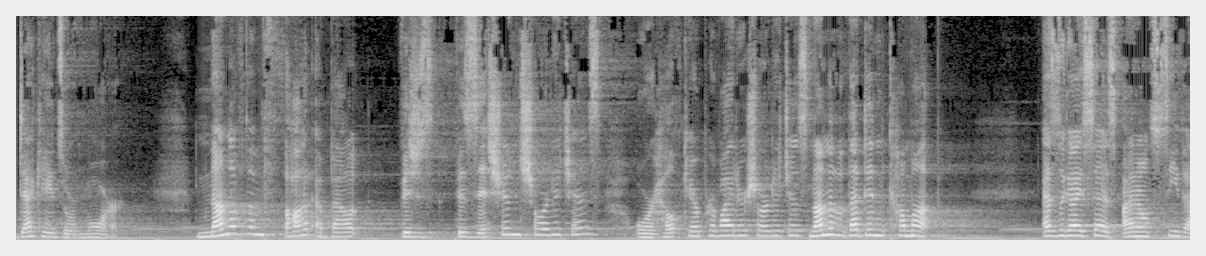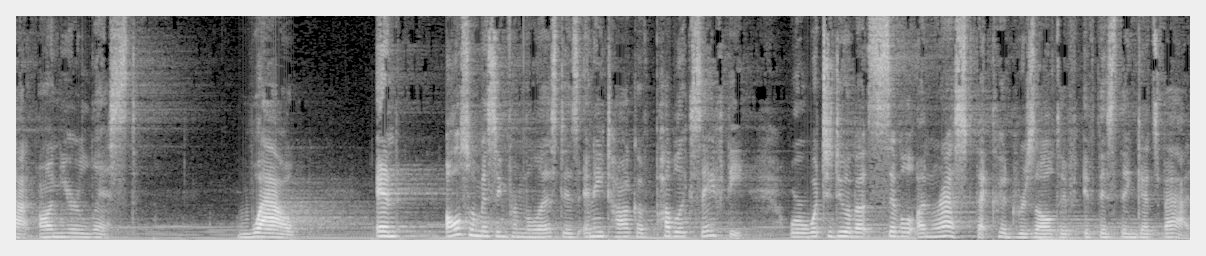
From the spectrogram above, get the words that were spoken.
decades or more. None of them thought about phys- physician shortages or healthcare provider shortages. None of that didn't come up. As the guy says, I don't see that on your list. Wow. And also missing from the list is any talk of public safety or what to do about civil unrest that could result if, if this thing gets bad.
